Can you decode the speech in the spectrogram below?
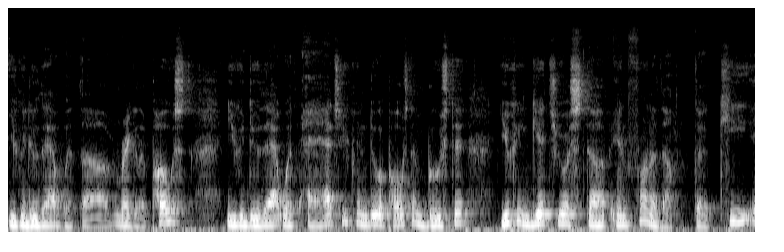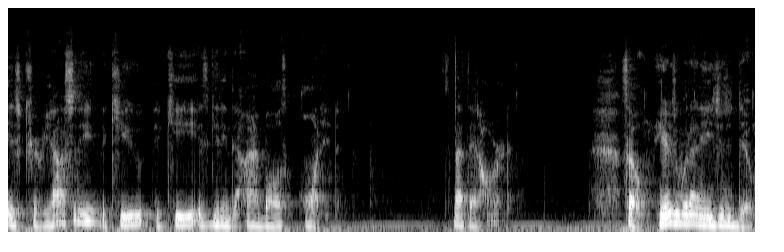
You can do that with a regular posts. You can do that with ads. You can do a post and boost it. You can get your stuff in front of them. The key is curiosity. The key, the key is getting the eyeballs on it. It's not that hard. So here's what I need you to do.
